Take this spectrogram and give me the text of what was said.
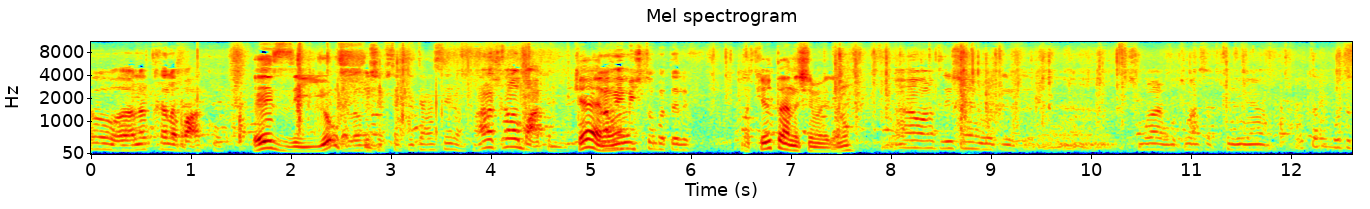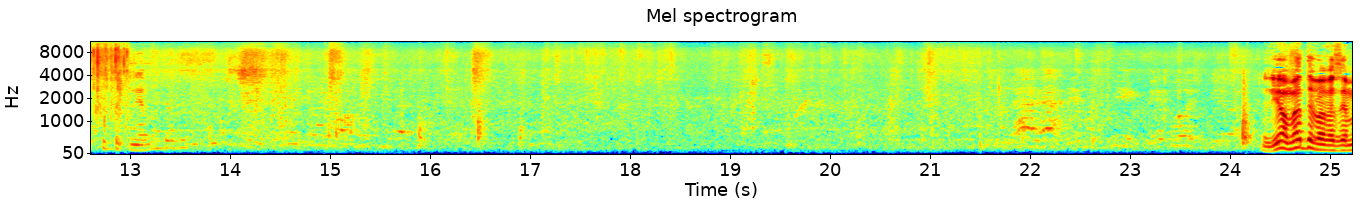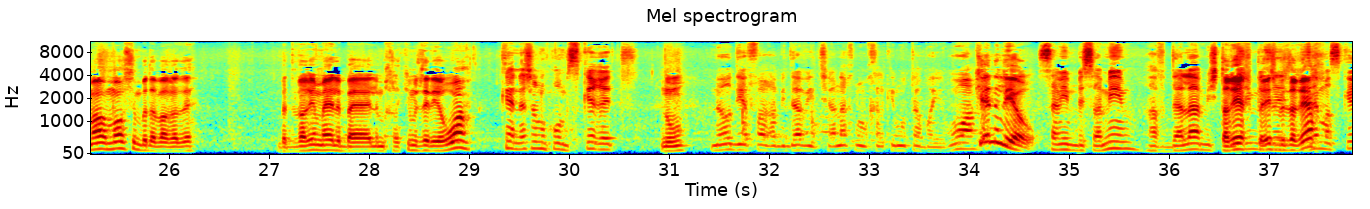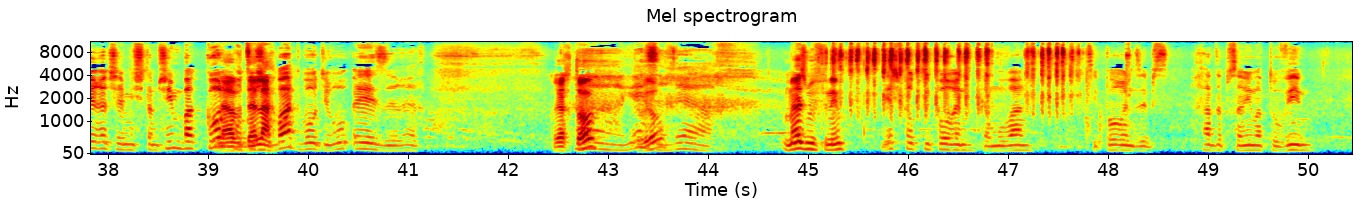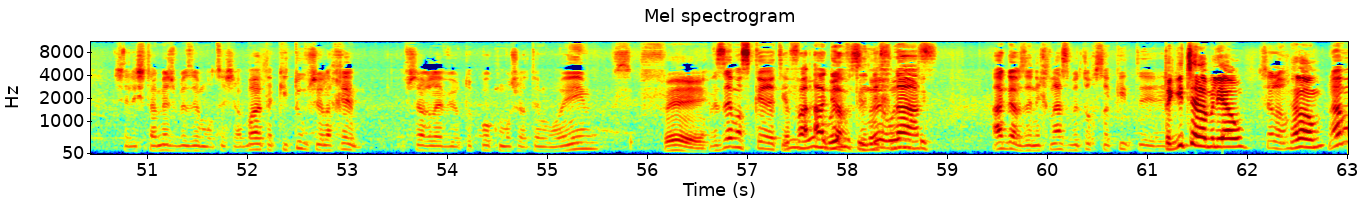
هو انا ادخل بعكم איזה יופי. אתה לא רואה שהפסקתי את החסירה? انا ادخل بعكم כן, גם נו. הם אשתו בטלפון. מכיר את האנשים האלה, נו. אה, אמרת לי שהם רוצים את זה. אה, שמע, הם רוצים לעשות קנייה. בוא ת- בוא תתחיל את הקנייה ונדבר. אליהו, מה הדבר הזה? מה מה עושים בדבר הזה? בדברים האלה, ב- מחלקים את זה לאירוע? כן, יש לנו פה מזכרת נו. מאוד יפה, רבי דוד, שאנחנו מחלקים אותה באירוע. כן, אליהו. שמים בסמים, הבדלה, משתמשים יש בזה ריח? זה מזכרת שמשתמשים בה כל מוצאי. שבת. בואו תראו איזה ריח. ריח טוב? אה, איזה. ריח. מה יש בפנים? יש פה ציפורן, כמובן. ציפורן זה אחד הפסמים הטובים של להשתמש בזה במוצאי שבת. הכיתוב שלכם, אפשר להביא אותו פה כמו שאתם רואים. יפה. וזה מזכרת יפה. אגב, זה. נכנס, אגב, זה נכנס בתוך שקית... אה, תגיד שלום, אליהו. שלום. שלום. למה?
